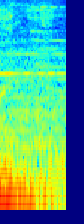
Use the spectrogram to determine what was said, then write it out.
as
